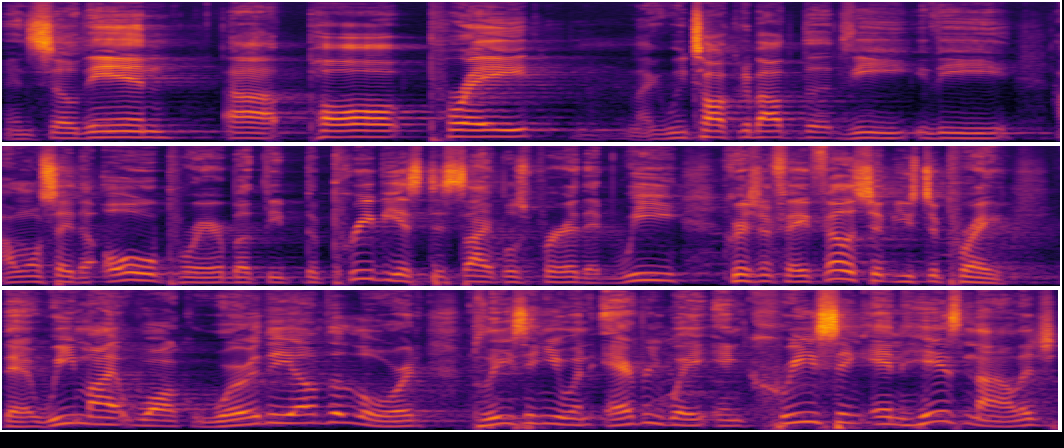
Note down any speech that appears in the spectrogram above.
And so then uh, Paul prayed like we talked about the the the I won't say the old prayer, but the, the previous disciples' prayer that we, Christian Faith Fellowship, used to pray, that we might walk worthy of the Lord, pleasing you in every way, increasing in his knowledge,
